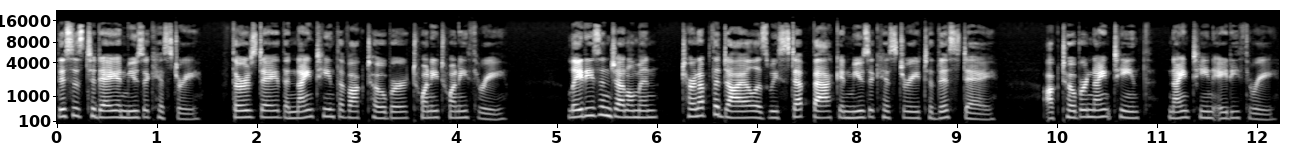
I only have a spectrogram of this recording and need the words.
This is Today in Music History, Thursday, the 19th of October, 2023. Ladies and gentlemen, turn up the dial as we step back in music history to this day, October 19th, 1983.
